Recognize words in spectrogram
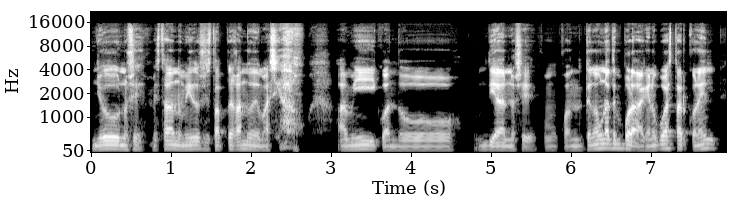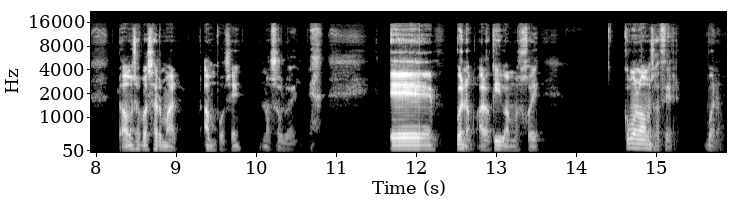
Yo no sé, me está dando miedo, se está pegando demasiado a mí y cuando un día, no sé, cuando tenga una temporada que no pueda estar con él, lo vamos a pasar mal. Ambos, ¿eh? No solo él. eh, bueno, a lo que íbamos, joder. ¿Cómo lo vamos a hacer? Bueno,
